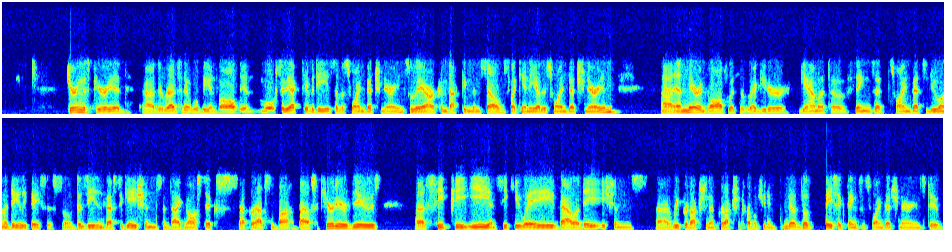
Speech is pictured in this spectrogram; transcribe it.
During this period, uh, the resident will be involved in most of the activities of a swine veterinarian. So they are conducting themselves like any other swine veterinarian. Uh, and they're involved with the regular gamut of things that swine vets do on a daily basis. So disease investigations and diagnostics, uh, perhaps some biosecurity reviews, uh, CPE and CQA validations, uh, reproduction and production troubleshooting. You know, those basic things that swine veterinarians do.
